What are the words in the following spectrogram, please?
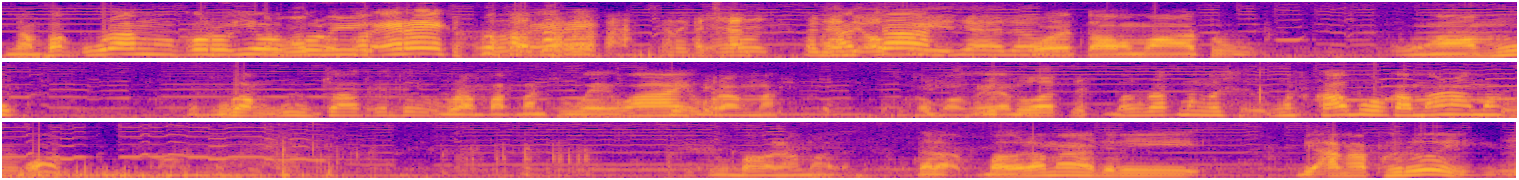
nyampak orang kor iya Kor kor ngopi. kor erek kor erek Acan, acan di opinya ada. Tau mah tuh ngamuk urang ngucat gitu urang patman suwe wae urang mah Dikuat. barudak mah geus geus kabur ka mana mah. Oh. Itu baheula mah. Tara baheula mah jadi dianggap heureuy gitu.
